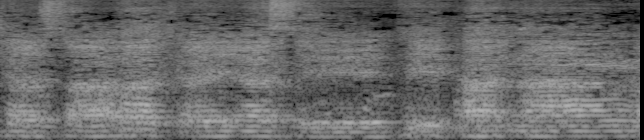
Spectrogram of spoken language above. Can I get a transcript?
ชสาจยสิทธิพนังม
